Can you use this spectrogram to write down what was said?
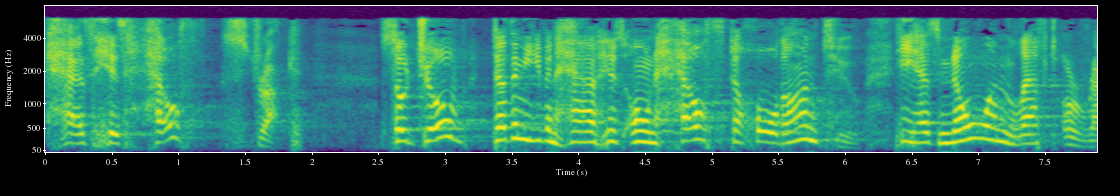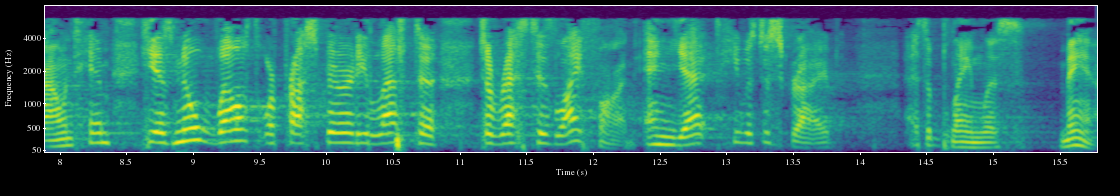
has his health struck. So Job doesn't even have his own health to hold on to. He has no one left around him. He has no wealth or prosperity left to, to rest his life on. And yet he was described as a blameless man.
